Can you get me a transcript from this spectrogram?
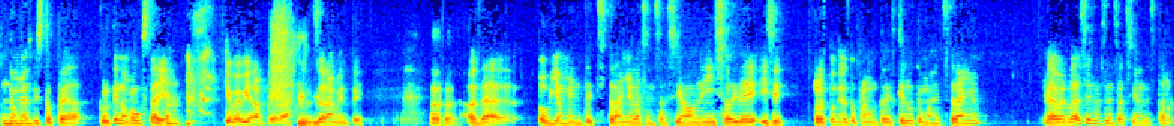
no me has visto peda, creo que no me gustaría que me vieran peda, sinceramente. Ajá. O sea, obviamente extraño la sensación y soy de, y si respondiendo a tu pregunta es qué es lo que más extraño, la verdad es la sensación de estar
